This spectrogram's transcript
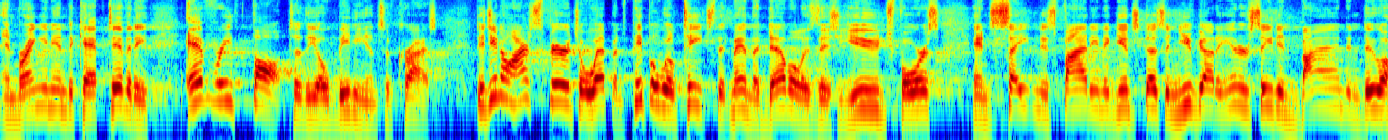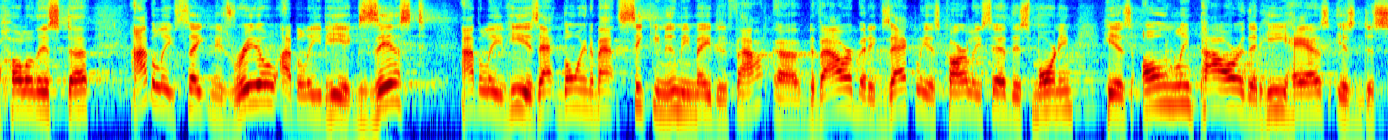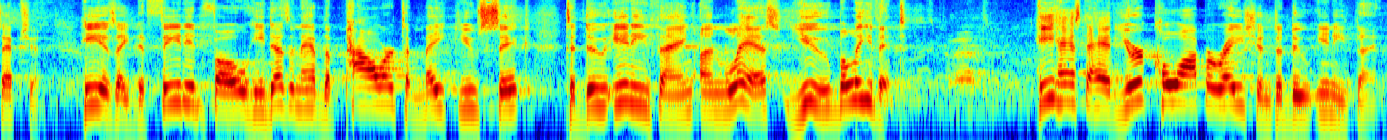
and bringing into captivity every thought to the obedience of Christ. Did you know our spiritual weapons? People will teach that, man, the devil is this huge force and Satan is fighting against us and you've got to intercede and bind and do a all of this stuff. I believe Satan is real. I believe he exists. I believe he is at going about seeking whom he may uh, devour, but exactly as Carly said this morning, his only power that he has is deception. He is a defeated foe. He doesn't have the power to make you sick, to do anything unless you believe it. He has to have your cooperation to do anything.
